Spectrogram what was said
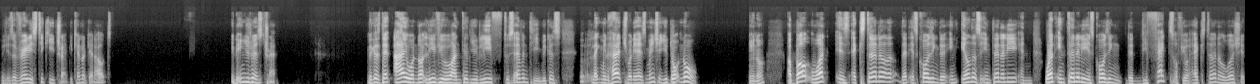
which is a very sticky trap. You cannot get out. A dangerous trap. Because that I will not leave you until you live to 70. Because uh, like Minhaj, what he has mentioned, you don't know. You know, about what is external that is causing the in illness internally and what internally is causing the defects of your external worship.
